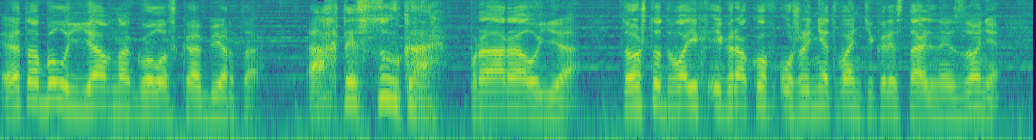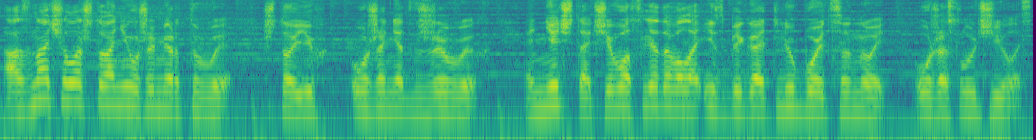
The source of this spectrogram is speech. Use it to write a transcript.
Это был явно голос Каберта. «Ах ты сука!» – проорал я. То, что двоих игроков уже нет в антикристальной зоне, означало, что они уже мертвы, что их уже нет в живых. Нечто, чего следовало избегать любой ценой, уже случилось.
